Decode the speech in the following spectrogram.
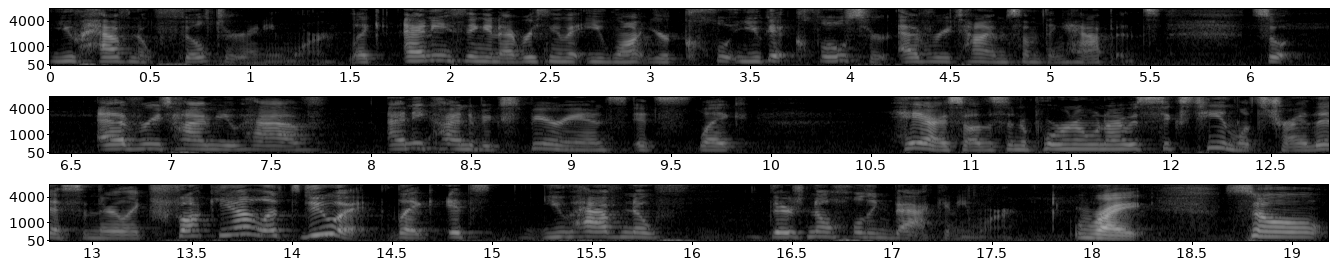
you have no filter anymore. Like anything and everything that you want, you're cl- you get closer every time something happens. So every time you have any kind of experience, it's like, hey, I saw this in a porno when I was 16. Let's try this, and they're like, fuck yeah, let's do it. Like it's you have no, there's no holding back anymore. Right. So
